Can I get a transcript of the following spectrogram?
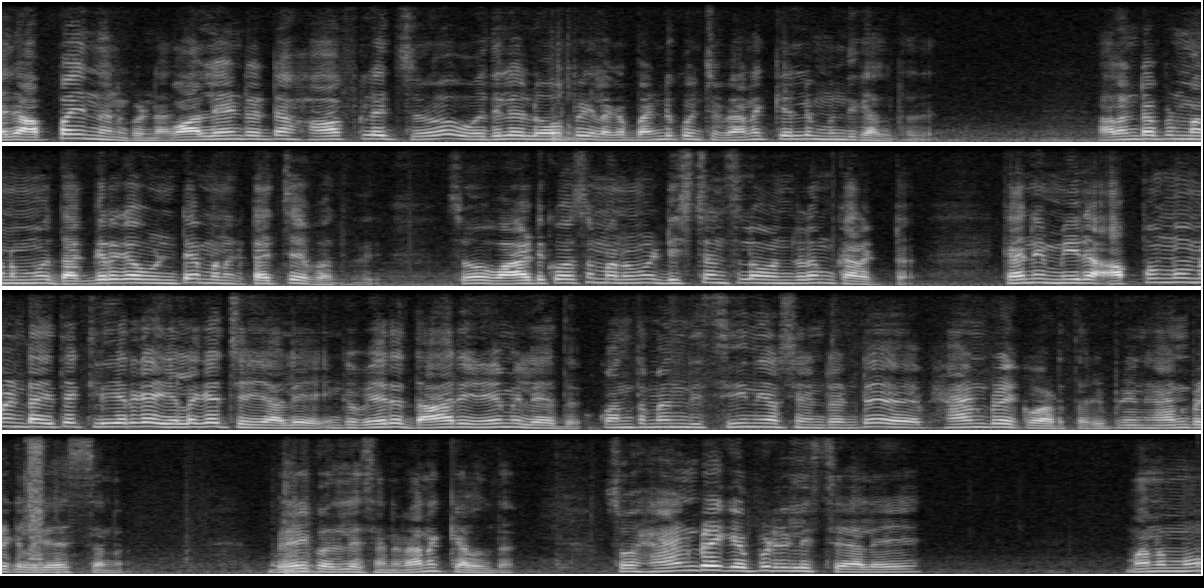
అది అప్ అయింది అనుకోండి వాళ్ళు ఏంటంటే హాఫ్ క్లచ్ వదిలే లోపే ఇలాగ బండి కొంచెం వెనక్కి వెళ్ళి ముందుకు వెళ్తుంది అలాంటప్పుడు మనము దగ్గరగా ఉంటే మనకు టచ్ అయిపోతుంది. సో వాటి కోసం మనము డిస్టెన్స్లో ఉండడం కరెక్ట్ కానీ మీరు అప్ప మూమెంట్ అయితే క్లియర్గా ఇలాగే చేయాలి. ఇంకా వేరే దారి ఏమీ లేదు. కొంతమంది సీనియర్స్ ఏంటంటే హ్యాండ్ బ్రేక్ వాడతారు. ఇప్పుడు నేను హ్యాండ్ బ్రేక్ ఇలా చేస్తాను బ్రేక్ వదిలేసాను వెనక్కి వెళ్దా సో హ్యాండ్ బ్రేక్ ఎప్పుడు రిలీజ్ చేయాలి? మనము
